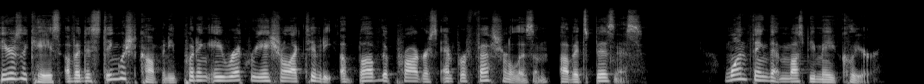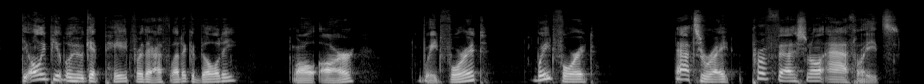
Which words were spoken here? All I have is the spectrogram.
Here's a case of a distinguished company putting a recreational activity above the progress and professionalism of its business. One thing that must be made clear the only people who get paid for their athletic ability, well, are, wait for it, wait for it. That's right, professional athletes.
